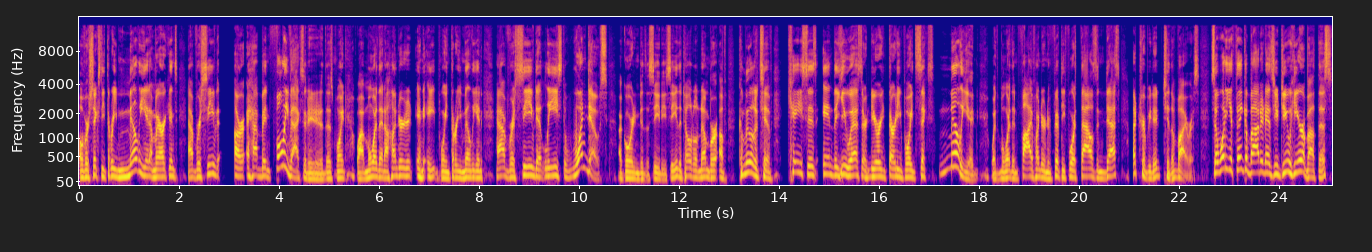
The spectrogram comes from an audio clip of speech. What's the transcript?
Over 63 million Americans have received or have been fully vaccinated at this point, while more than 108.3 million have received at least one dose, according to the CDC. The total number of cumulative cases in the U.S. are nearing 30.6 million, with more than 554,000 deaths attributed to the virus. So, what do you think about it as you do hear about this?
